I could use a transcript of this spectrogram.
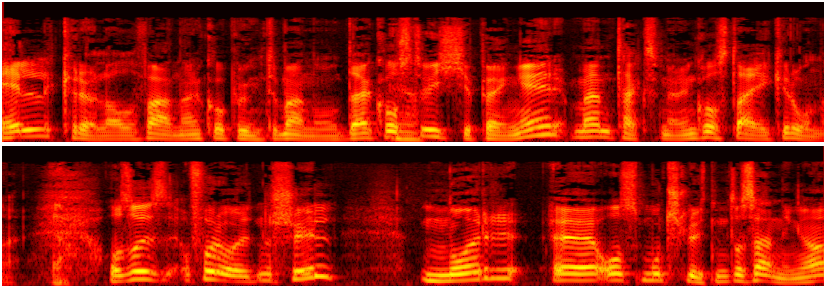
lkrøllalfa.nrk.no. Det koster jo ikke penger, men tekstmelding koster ei krone. Og så for ordens skyld, når eh, oss mot slutten av sendinga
